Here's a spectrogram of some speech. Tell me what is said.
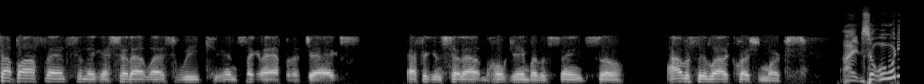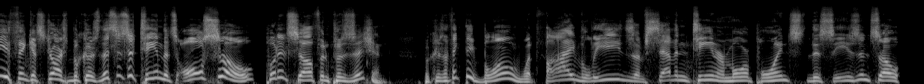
top offense, and they got shut out last week in second half of the Jags after getting shut out in the whole game by the Saints. So obviously a lot of question marks. All right, so what do you think it starts? Because this is a team that's also put itself in position. Because I think they've blown what five leads of 17 or more points this season. So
